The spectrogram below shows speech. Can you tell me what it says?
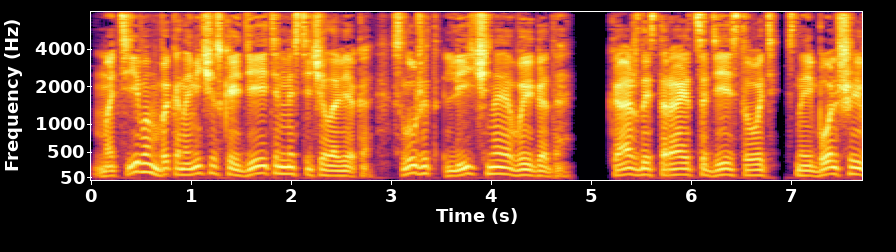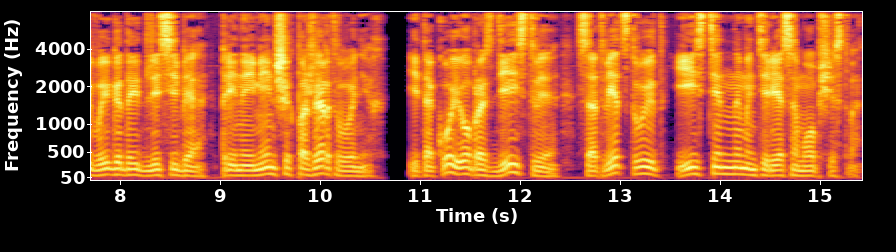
Мотивом в экономической деятельности человека служит личная выгода. Каждый старается действовать с наибольшей выгодой для себя при наименьших пожертвованиях, и такой образ действия соответствует истинным интересам общества.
